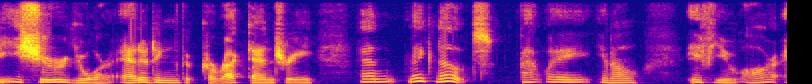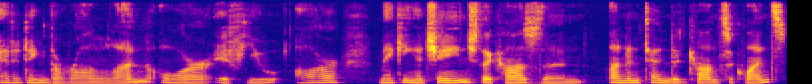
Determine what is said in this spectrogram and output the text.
Be sure you are editing the correct entry and make notes. That way, you know, if you are editing the wrong one or if you are making a change that caused an unintended consequence,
